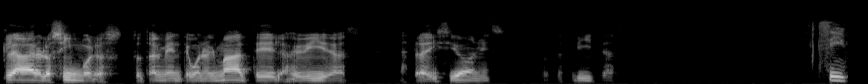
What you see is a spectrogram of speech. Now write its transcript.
claro, los símbolos, totalmente. Bueno, el mate, las bebidas, las tradiciones, las tortas fritas. sí,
